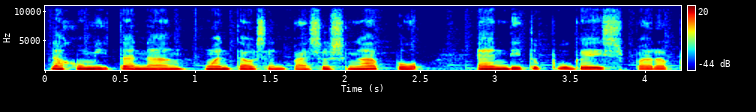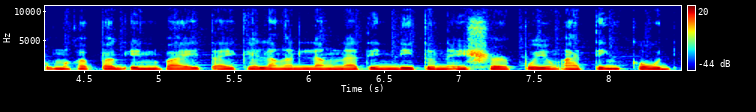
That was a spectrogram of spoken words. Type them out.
na kumita ng 1,000 pesos nga po. And dito po guys, para po makapag-invite ay kailangan lang natin dito na i-share po yung ating code.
